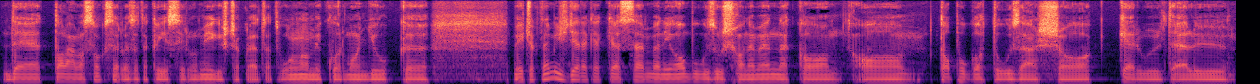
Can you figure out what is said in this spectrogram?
de talán a szakszervezetek részéről mégiscsak lehetett volna, amikor mondjuk még csak nem is gyerekekkel szembeni abúzus, hanem ennek a, a tapogatózása, került elő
